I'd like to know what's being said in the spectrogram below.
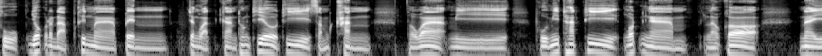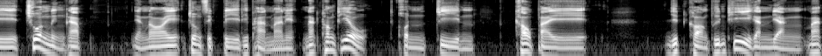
ถูกยกระดับขึ้นมาเป็นจังหวัดการท่องเที่ยวที่สำคัญ เพราะว่ามีภูมิทัศน์ที่งดงาม แล้วก็ในช่วงหนึ่งครับ อย่างน้อยช่วง 10 ปีที่ผ่านมาเนี่ยนักท่องเที่ยวคนจีน เข้าไปยึดครองพื้นที่กันอย่างมาก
